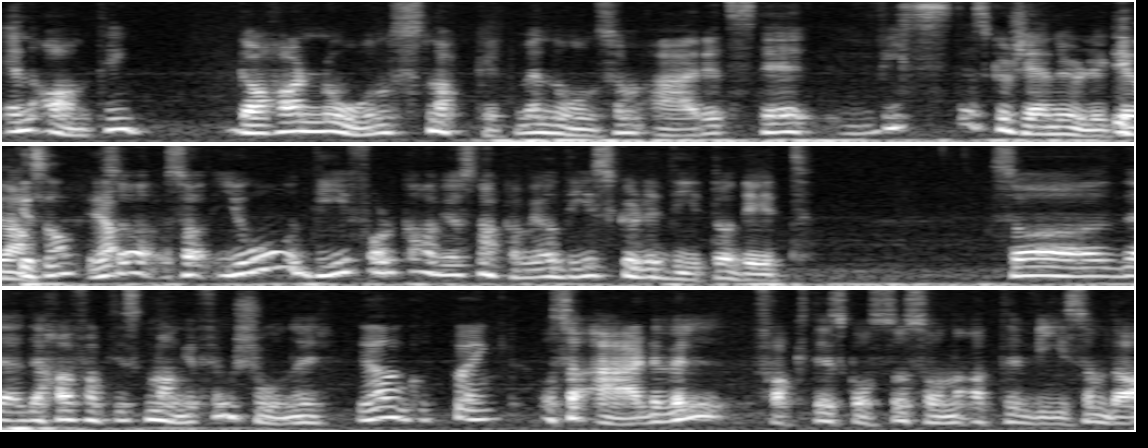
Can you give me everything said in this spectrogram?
en annen ting. Da har noen snakket med noen som er et sted hvis det skulle skje en ulykke. da. Ikke sant? Ja. Så, så, jo, de folka har vi jo snakka med, og de skulle dit og dit. Så det, det, har faktisk mange funksjoner. Ja, godt poeng. Og så er det vel faktisk også sånn at vi som da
